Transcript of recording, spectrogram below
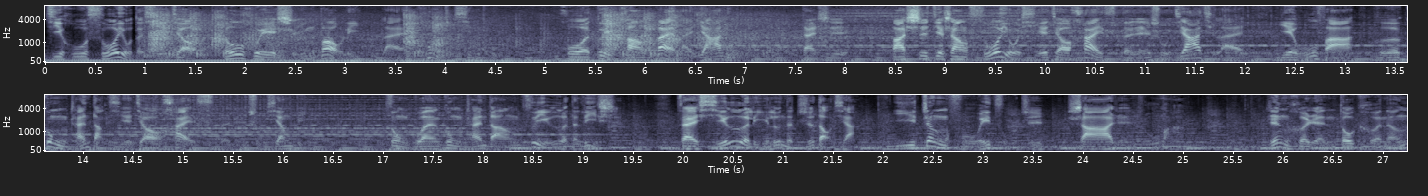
几乎所有的邪教都会使用暴力来控制信徒，或对抗外来压力。但是，把世界上所有邪教害死的人数加起来，也无法和共产党邪教害死的人数相比。纵观共产党罪恶的历史，在邪恶理论的指导下，以政府为组织，杀人如麻，任何人都可能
